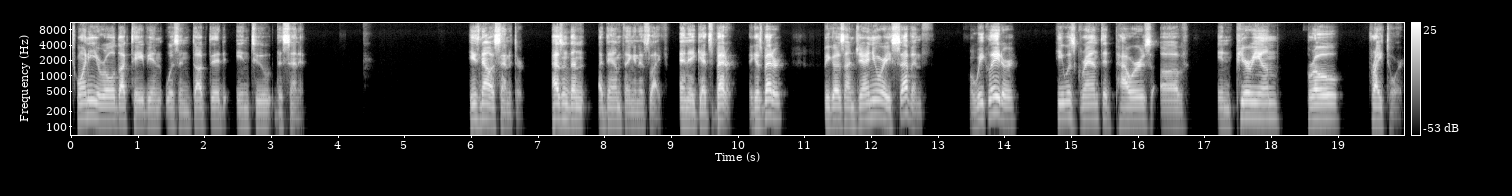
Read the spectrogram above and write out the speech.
20 year old Octavian was inducted into the Senate. He's now a senator, hasn't done a damn thing in his life. And it gets better. It gets better because on January 7th, a week later, he was granted powers of imperium pro praetor,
